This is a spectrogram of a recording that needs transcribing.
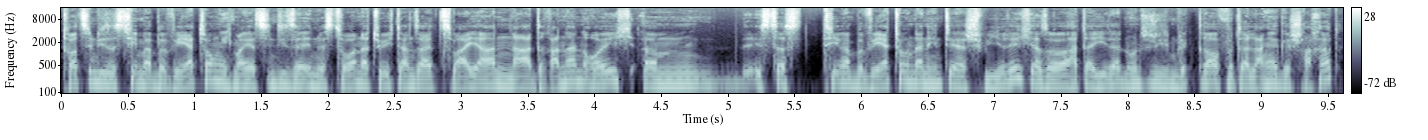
Trotzdem dieses Thema Bewertung. Ich meine, jetzt sind diese Investoren natürlich dann seit zwei Jahren nah dran an euch. Ähm, ist das Thema Bewertung dann hinterher schwierig? Also hat da jeder einen unterschiedlichen Blick drauf? Wird da lange geschachert?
